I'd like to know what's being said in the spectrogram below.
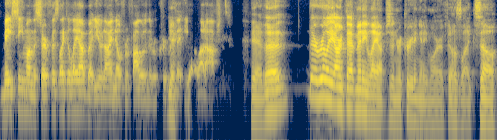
may seem on the surface like a layup, but you and I know from following the recruitment yeah. that he had a lot of options. Yeah, the there really aren't that many layups in recruiting anymore, it feels like. So,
